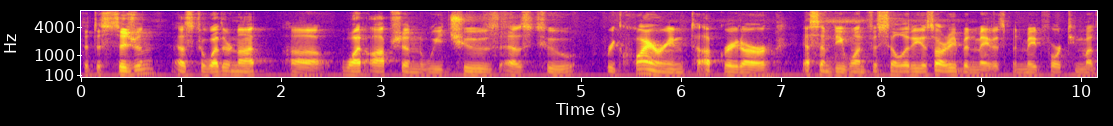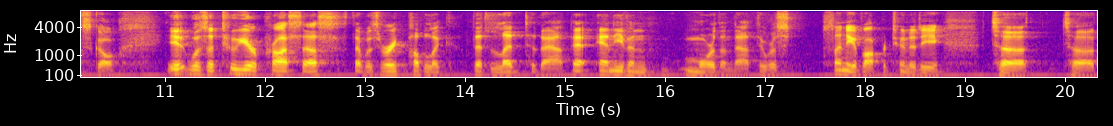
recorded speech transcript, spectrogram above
The decision as to whether or not uh, what option we choose as to requiring to upgrade our SMD1 facility has already been made. It's been made 14 months ago. It was a two-year process that was very public that led to that, and even more than that. There was plenty of opportunity to to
